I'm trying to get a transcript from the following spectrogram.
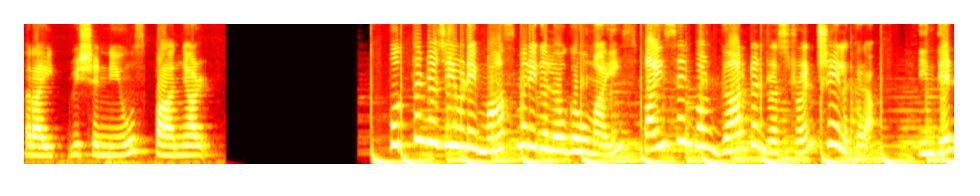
Right vision news Panjal. പുത്തൻ രുചിയുടെ മാസ്മരിക ലോകവുമായി spice and bone garden restaurant Chelakkara. Indian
